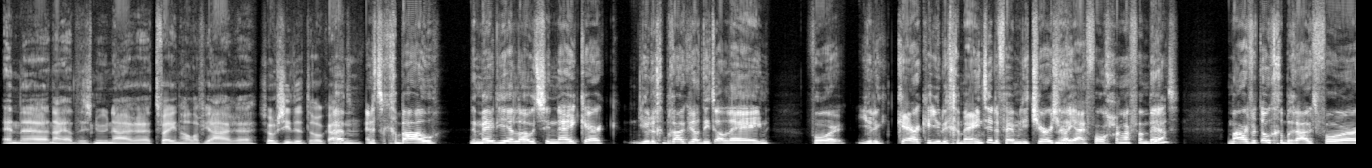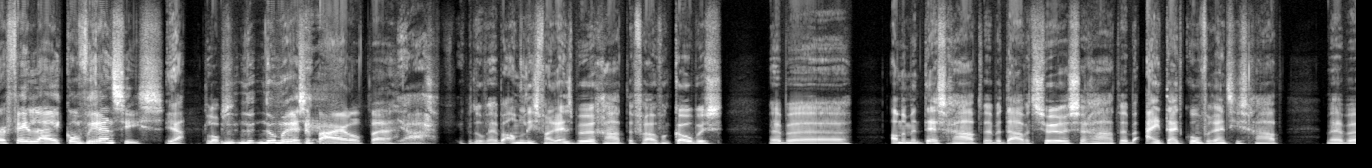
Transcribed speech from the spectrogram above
En nou ja, dat is nu na eh 2,5 jaar, zo ziet het er ook uit. Ehm, en het gebouw, de Media Loods in Nijkerk, jullie gebruiken dat niet alleen voor jullie kerken, jullie gemeente, de Family Church, waar jij voorganger van bent. Maar het wordt ook gebruikt voor velelei conferenties. ja, klopt. N- noem er eens een paar op. eh. Ja, ik bedoel, we hebben Annelies van Rensburg gehad, de vrouw van Kobus. We hebben Anne Mendes gehad. We hebben David Seurissen gehad. We hebben eindtijdconferenties gehad. We hebben,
